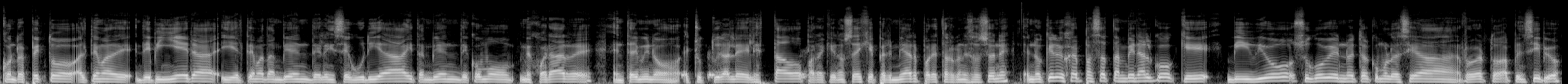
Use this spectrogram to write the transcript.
con respecto al tema de, Piñera y el tema también de la inseguridad y también de cómo mejorar eh, en términos estructurales el Estado para que no se deje permear por estas organizaciones, eh, no quiero dejar pasar también algo que vivió su gobierno y tal como lo decía Roberto al principio,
